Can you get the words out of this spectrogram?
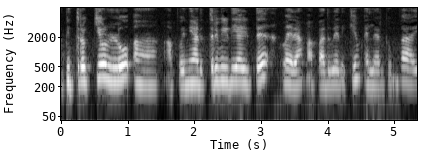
അപ്പം ഇത്രയൊക്കെ ഉള്ളൂ അപ്പോൾ ഇനി അടുത്തൊരു വീഡിയോ ആയിട്ട് വരാം. അപ്പം അതുവരയ്ക്കും എല്ലാവർക്കും ബൈ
